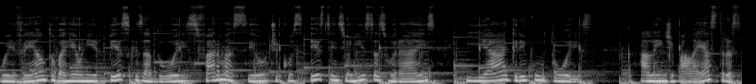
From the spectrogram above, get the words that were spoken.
O evento vai reunir pesquisadores, farmacêuticos, extensionistas rurais e agricultores. Além de palestras,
